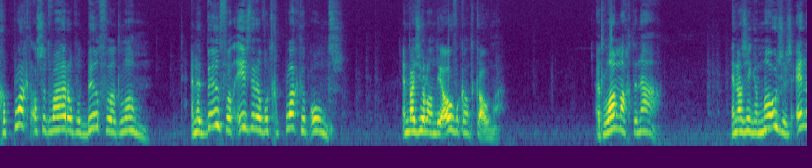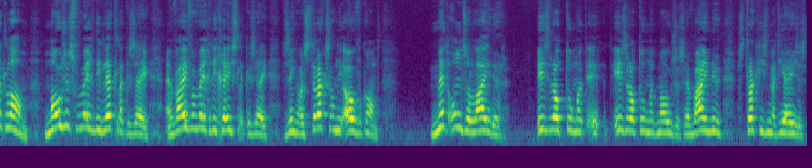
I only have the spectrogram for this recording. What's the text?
geplakt als het ware op het beeld van het lam. En het beeld van Israël wordt geplakt op ons. En wij zullen aan die overkant komen. Het lam achterna. En dan zingen Mozes en het lam. Mozes vanwege die letterlijke zee. En wij vanwege die geestelijke zee. Zingen we straks aan die overkant. Met onze leider. Israël toen met, Israël Mozes. En wij nu straks met Jezus.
